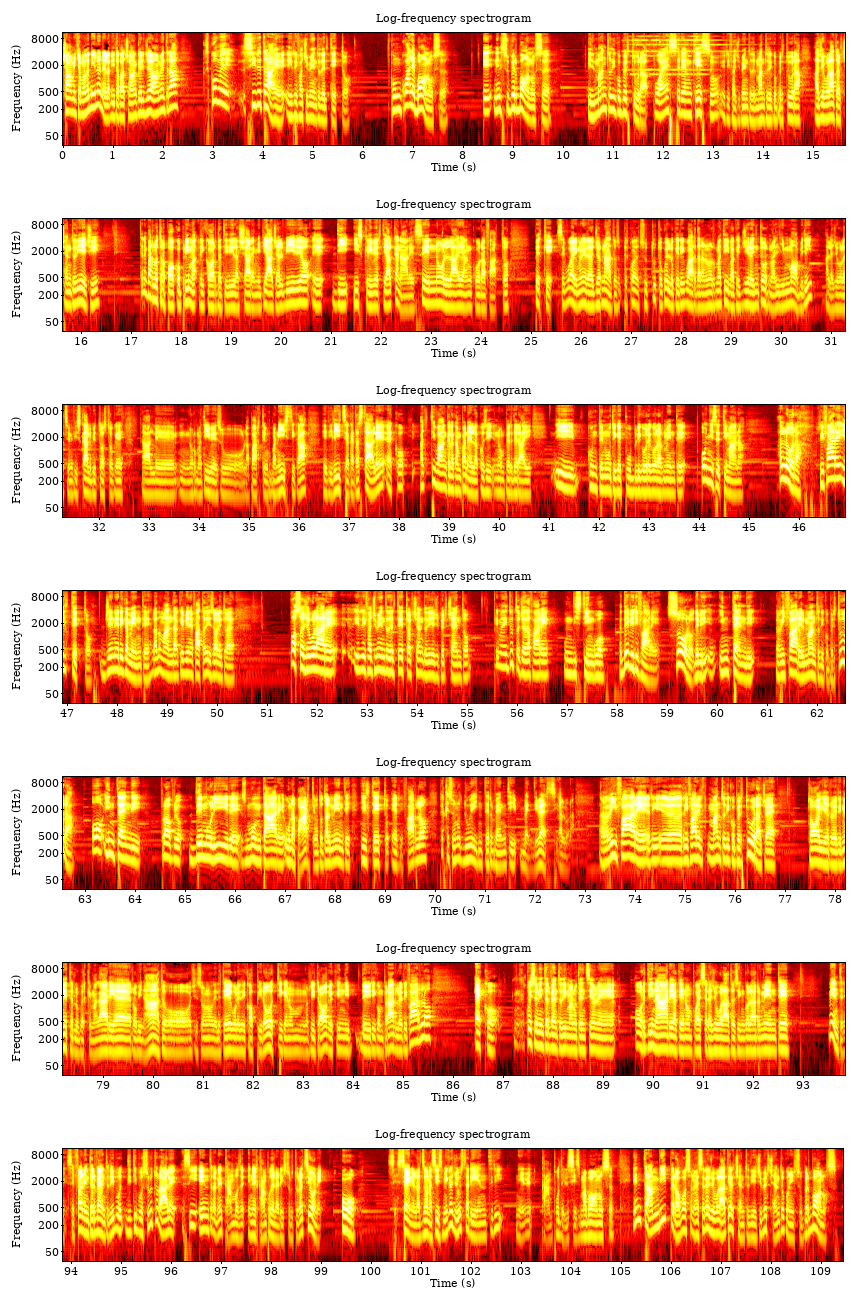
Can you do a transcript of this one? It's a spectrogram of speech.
Ciao, mi chiamo Danilo e nella vita faccio anche il geometra. Come si detrae il rifacimento del tetto? Con quale bonus? E nel super bonus il manto di copertura può essere anch'esso, il rifacimento del manto di copertura, agevolato al 110? Te ne parlo tra poco, prima ricordati di lasciare mi piace al video e di iscriverti al canale se non l'hai ancora fatto perché se vuoi rimanere aggiornato su tutto quello che riguarda la normativa che gira intorno agli immobili, alle agevolazioni fiscali piuttosto che alle normative sulla parte urbanistica, edilizia, catastale, ecco, attiva anche la campanella così non perderai i contenuti che pubblico regolarmente ogni settimana. Allora, rifare il tetto, genericamente, la domanda che viene fatta di solito è posso agevolare il rifacimento del tetto al 110%, prima di tutto c'è da fare un distinguo. Devi rifare solo, devi, intendi rifare il manto di copertura o intendi proprio demolire, smontare una parte o totalmente il tetto e rifarlo? Perché sono due interventi ben diversi. Allora, rifare, ri, eh, rifare il manto di copertura, cioè toglierlo e rimetterlo perché magari è rovinato o ci sono delle tegole, dei coppi rotti che non ritrovi e quindi devi ricomprarlo e rifarlo. Ecco, questo è un intervento di manutenzione ordinaria che non può essere agevolato singolarmente. Mentre se fai un intervento di, di tipo strutturale si entra nel campo, nel campo della ristrutturazione o se sei nella zona sismica giusta rientri nel campo del sisma bonus. Entrambi però possono essere agevolati al 110% con il super bonus.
